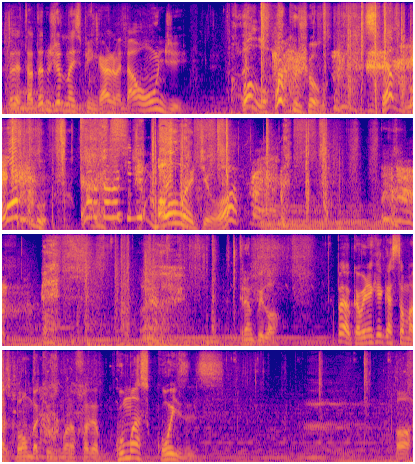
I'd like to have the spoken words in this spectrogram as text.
Rapaziada, tá dando gelo na espingarda, mas da onde? Ô, louco, jogo! Você é louco? O cara tava aqui de boa, tio, ó. Tranquilão. Rapaz, o Caverninha quer gastar umas bombas aqui, os monoflog, algumas coisas. Ó.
